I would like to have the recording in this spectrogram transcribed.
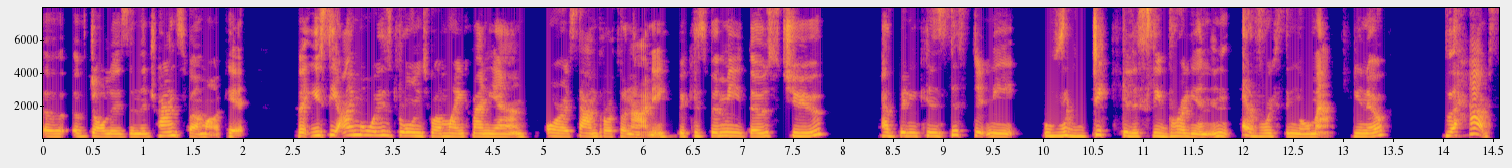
of, of dollars in the transfer market. But you see, I'm always drawn to a Mike Maignan or a Sandro Tonali because for me, those two have been consistently ridiculously brilliant in every single match, you know? Perhaps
